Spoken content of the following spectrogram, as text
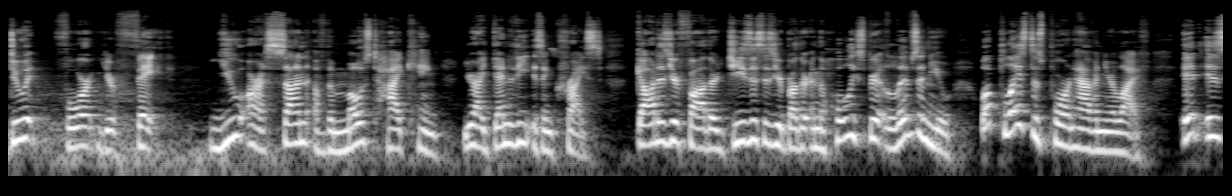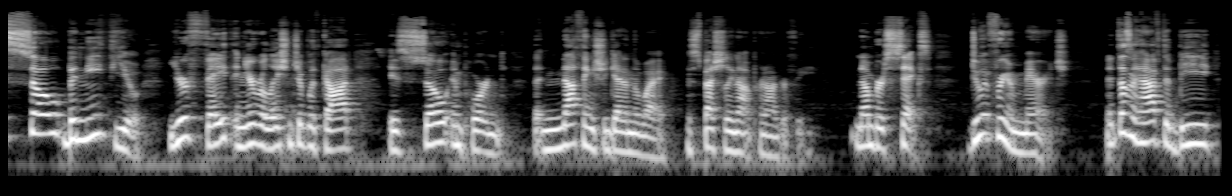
do it for your faith. You are a son of the Most High King. Your identity is in Christ. God is your Father, Jesus is your brother, and the Holy Spirit lives in you. What place does porn have in your life? It is so beneath you. Your faith and your relationship with God is so important that nothing should get in the way, especially not pornography. Number six, do it for your marriage. It doesn't have to be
